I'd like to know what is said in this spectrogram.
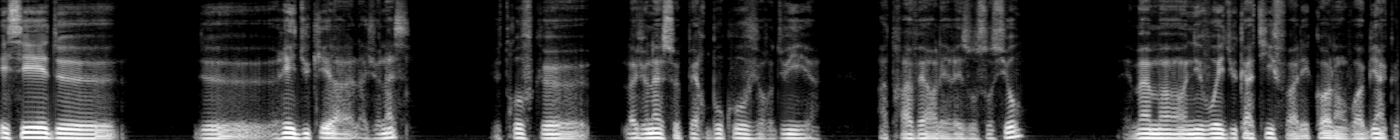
essayer de, de rééduquer la, la jeunesse. Je trouve que la jeunesse se perd beaucoup aujourd'hui à travers les réseaux sociaux. Et même euh, au niveau éducatif à l'école, on voit bien que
